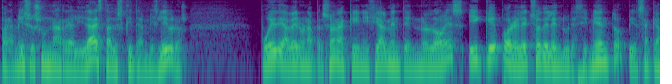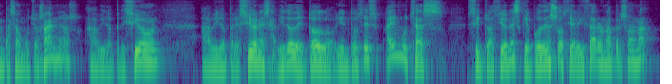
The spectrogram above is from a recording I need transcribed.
Para mí eso es una realidad, ha estado escrita en mis libros. Puede haber una persona que inicialmente no lo es y que por el hecho del endurecimiento, piensa que han pasado muchos años, ha habido prisión, ha habido presiones, ha habido de todo. Y entonces hay muchas situaciones que pueden socializar a una persona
